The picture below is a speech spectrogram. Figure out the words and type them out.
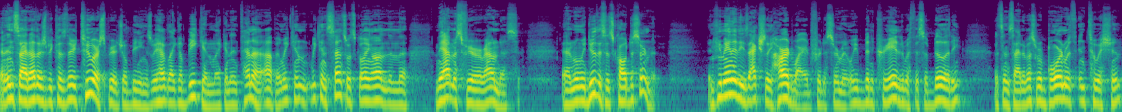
And inside others, because they too are spiritual beings. We have like a beacon, like an antenna up, and we can, we can sense what's going on in the, in the atmosphere around us. And when we do this, it's called discernment. And humanity is actually hardwired for discernment. We've been created with this ability that's inside of us. We're born with intuition.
